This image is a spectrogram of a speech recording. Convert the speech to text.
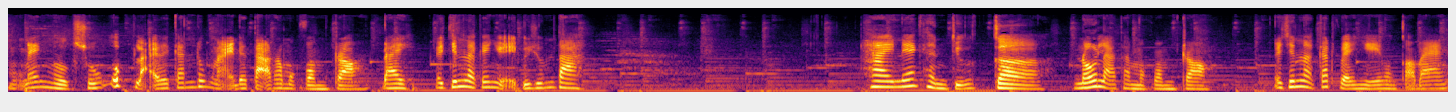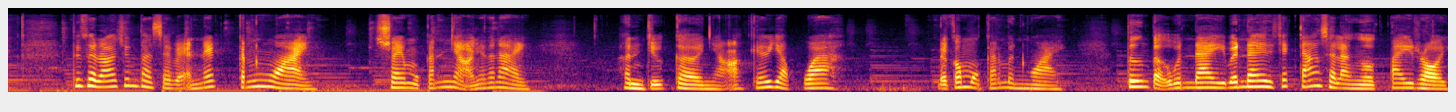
Một nét ngược xuống úp lại với cánh lúc nãy để tạo ra một vòng tròn. Đây đây chính là cái nhụy của chúng ta. Hai nét hình chữ cờ nối lại thành một vòng tròn. Đây chính là cách vẽ nhụy bằng cọ bàn tiếp theo đó, chúng ta sẽ vẽ nét cánh ngoài, xoay một cánh nhỏ như thế này. Hình chữ cờ nhỏ kéo dọc qua để có một cánh bên ngoài. Tương tự bên đây bên đây thì chắc chắn sẽ là ngược tay rồi.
